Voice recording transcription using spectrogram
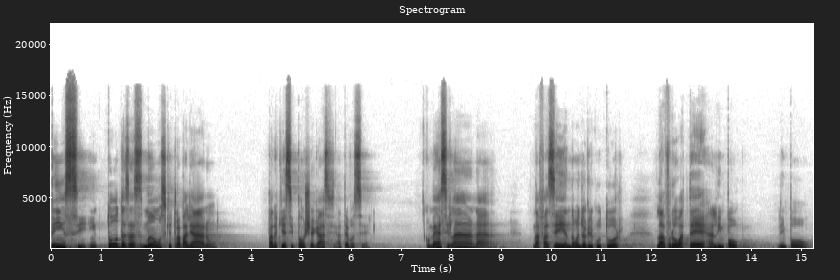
Pense em todas as mãos que trabalharam para que esse pão chegasse até você. Comece lá na, na fazenda, onde o agricultor lavrou a terra, limpou, limpou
